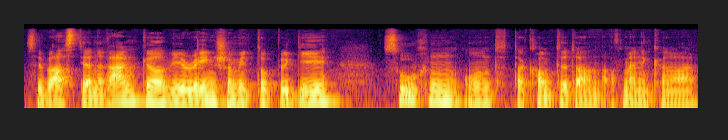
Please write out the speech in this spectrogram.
Sebastian Ranker wie Ranger mit Doppel-G suchen und da kommt ihr dann auf meinen Kanal.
